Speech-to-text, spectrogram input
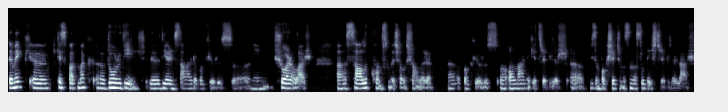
demek e, kesip atmak e, doğru değil. E, diğer insanlara bakıyoruz. E, örneğin şu aralar e, sağlık konusunda çalışanlara e, bakıyoruz. E, onlar ne getirebilir? E, bizim bakış açımızı nasıl değiştirebilirler?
